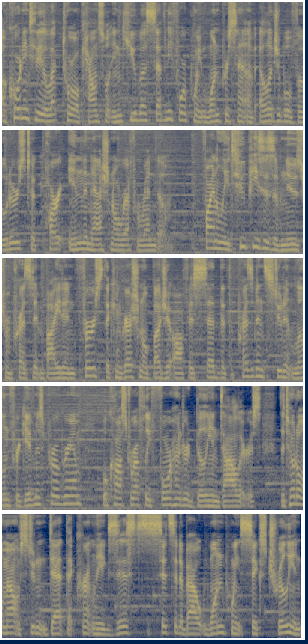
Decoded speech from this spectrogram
According to the Electoral Council in Cuba, 74.1% of eligible voters took part in the national referendum. Finally, two pieces of news from President Biden. First, the Congressional Budget Office said that the president's student loan forgiveness program will cost roughly $400 billion. The total amount of student debt that currently exists sits at about $1.6 trillion.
